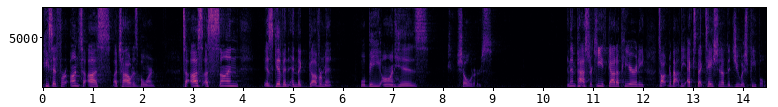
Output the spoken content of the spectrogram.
He said, For unto us a child is born, to us a son is given, and the government will be on his shoulders. And then Pastor Keith got up here and he talked about the expectation of the Jewish people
